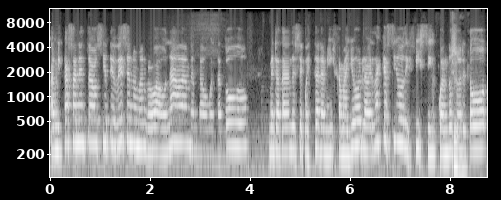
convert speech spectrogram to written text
a mi casa han entrado siete veces, no me han robado nada, me han dado vuelta todo, me trataron de secuestrar a mi hija mayor. La verdad es que ha sido difícil cuando sobre todo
